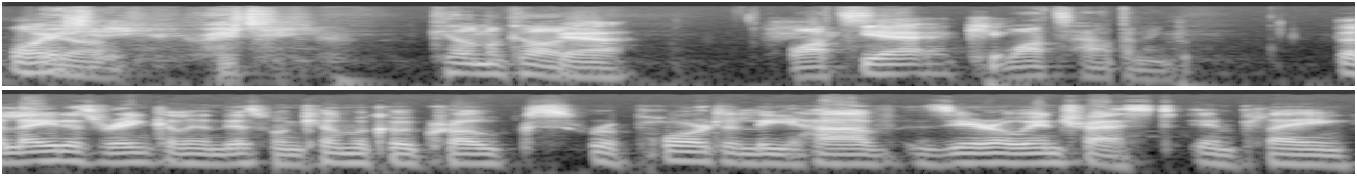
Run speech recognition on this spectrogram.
Why not? Richie, Richie, Kilmacud. Yeah. What's Yeah, Ki- what's happening? the latest wrinkle in this one, Kilmacud Crokes reportedly have zero interest in playing,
